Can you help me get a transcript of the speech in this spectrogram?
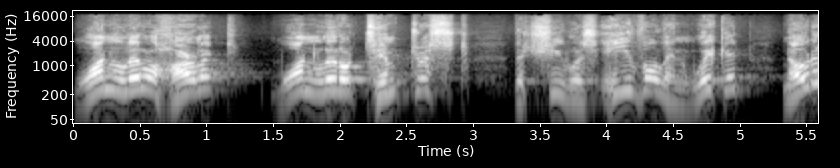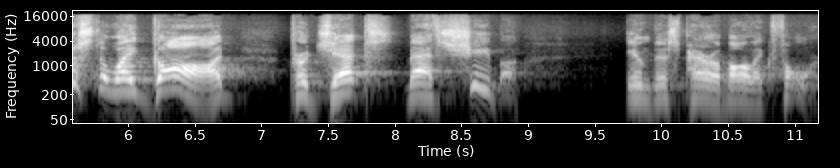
one little harlot, one little temptress, that she was evil and wicked, Notice the way God projects Bathsheba in this parabolic form.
